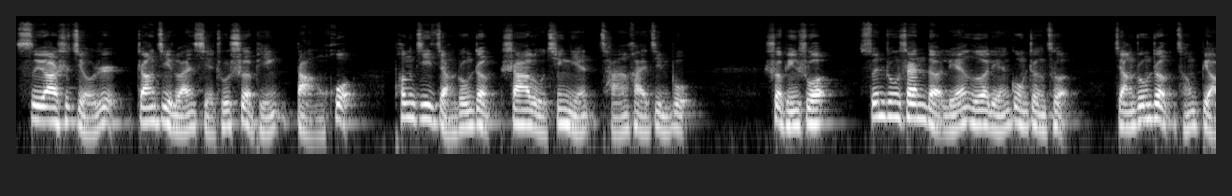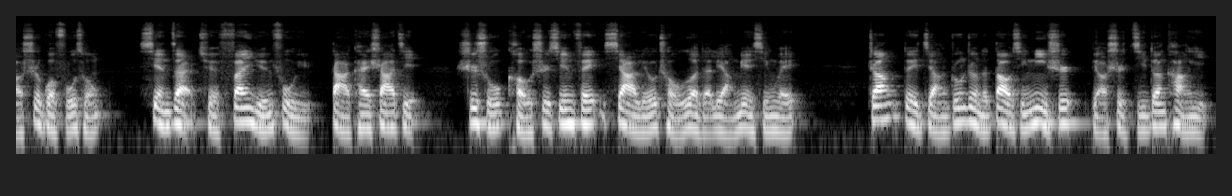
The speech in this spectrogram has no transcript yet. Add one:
四月二十九日，张继鸾写出社评《党祸》，抨击蒋中正杀戮青年，残害进步。社评说，孙中山的联俄联共政策，蒋中正曾表示过服从，现在却翻云覆雨，大开杀戒，实属口是心非、下流丑恶的两面行为。张对蒋中正的倒行逆施表示极端抗议。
